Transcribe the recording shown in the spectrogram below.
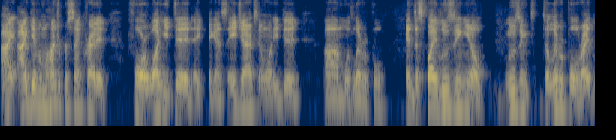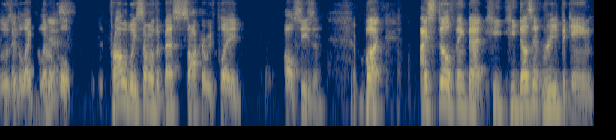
I I give him 100% credit for what he did against Ajax and what he did um, with Liverpool. And despite losing, you know, losing to Liverpool, right? Losing the leg to Liverpool, probably some of the best soccer we've played all season. Yep. But I still think that he he doesn't read the game.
